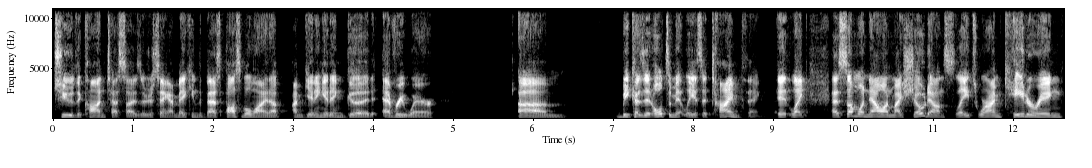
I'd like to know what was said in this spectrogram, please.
to the contest size. They're just saying, I'm making the best possible lineup. I'm getting it in good everywhere. Um, because it ultimately is a time thing. It like as someone now on my showdown slates where I'm catering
